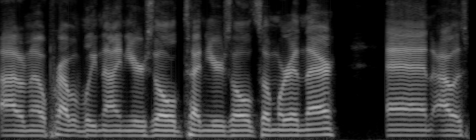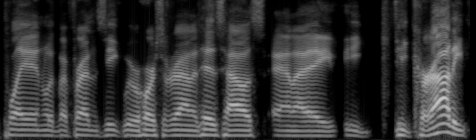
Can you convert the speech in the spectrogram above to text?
I don't know, probably nine years old, ten years old, somewhere in there, and I was playing with my friend Zeke. We were horsing around at his house, and I he he karate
